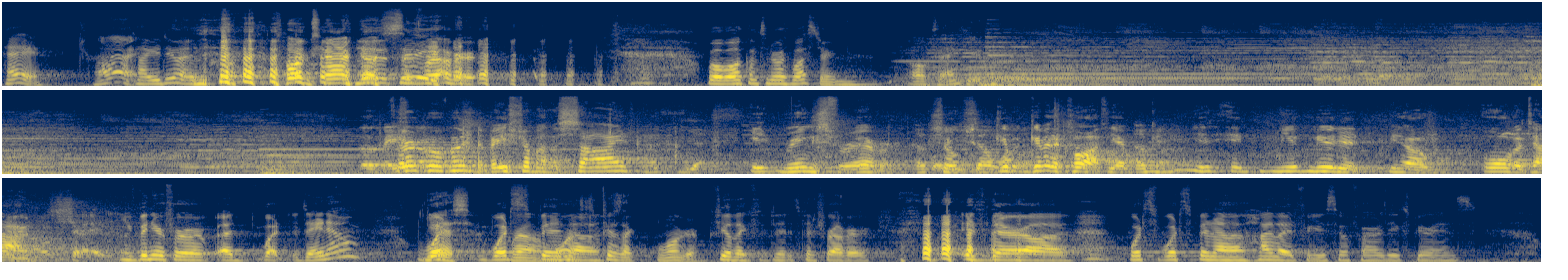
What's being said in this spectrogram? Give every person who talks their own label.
Speaker 1: Hey,
Speaker 2: Hi.
Speaker 1: how you doing?
Speaker 2: Long time no see.
Speaker 1: forever. well, welcome to Northwestern.
Speaker 2: Oh, thank you. Third movement, the bass drum on the side.
Speaker 3: Yes.
Speaker 2: It rings forever.
Speaker 3: Okay,
Speaker 2: So
Speaker 3: you
Speaker 2: give, it, give it a cloth. Yeah.
Speaker 3: Okay.
Speaker 2: It, it mu- muted, you know, all the time.
Speaker 1: You've been here for a, what a day now? What,
Speaker 2: yes.
Speaker 1: What's
Speaker 2: well,
Speaker 1: been?
Speaker 2: more.
Speaker 1: Uh,
Speaker 2: it feels like longer.
Speaker 1: feel like it's been, forever. Is there? Uh, what's What's been a highlight for you so far? The experience.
